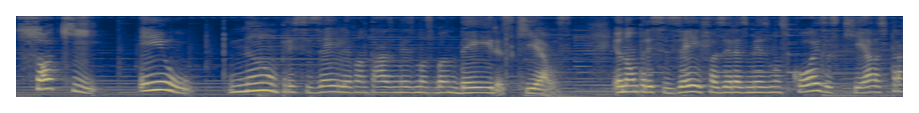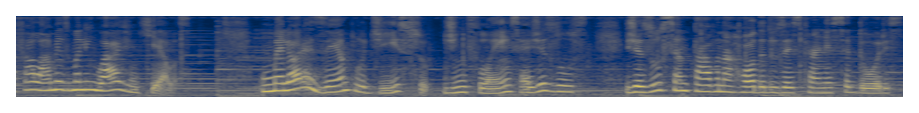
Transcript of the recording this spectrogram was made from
Só que eu não precisei levantar as mesmas bandeiras que elas. Eu não precisei fazer as mesmas coisas que elas para falar a mesma linguagem que elas. O melhor exemplo disso, de influência, é Jesus. Jesus sentava na roda dos escarnecedores.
